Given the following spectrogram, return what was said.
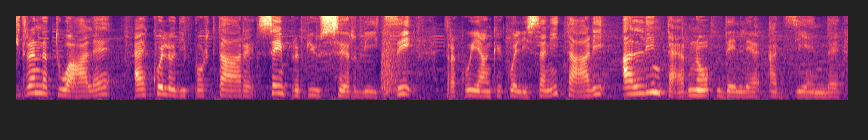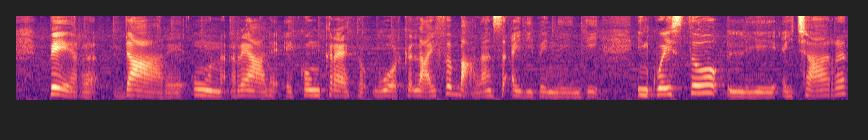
trend attuale è quello di portare sempre più servizi tra cui anche quelli sanitari, all'interno delle aziende per dare un reale e concreto work-life balance ai dipendenti. In questo gli HR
